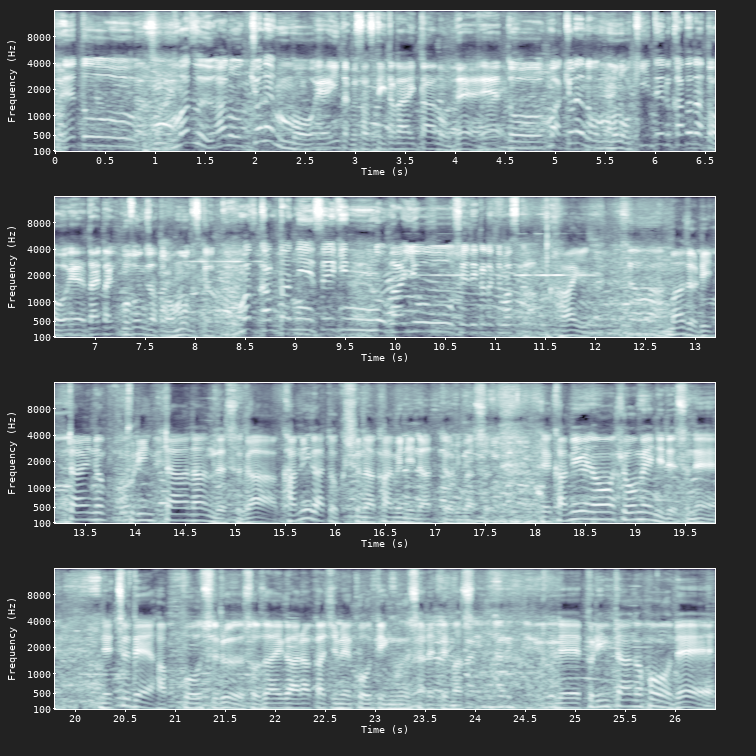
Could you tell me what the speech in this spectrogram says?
す。えー、とまずあの去年も、えーインタビューさせていただいたので、えーとまあ、去年のものを聞いている方だと、えー大体ご存知だとは思うんですけどまず簡単に製品の概要を教えていただけますか？はい、まず立体のプリンターなんですが紙が特殊な紙になっております。で紙の表面にですね熱で発泡する素材があらかじめコーティングされてます。でプリンターの方で、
